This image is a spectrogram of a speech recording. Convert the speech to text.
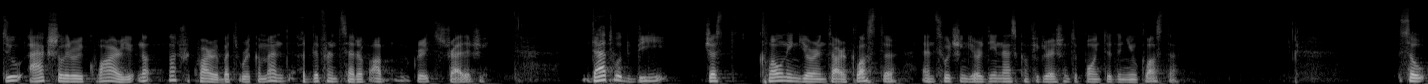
do actually require you, not, not require you, but recommend a different set of upgrade strategy. That would be just cloning your entire cluster and switching your DNS configuration to point to the new cluster. So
